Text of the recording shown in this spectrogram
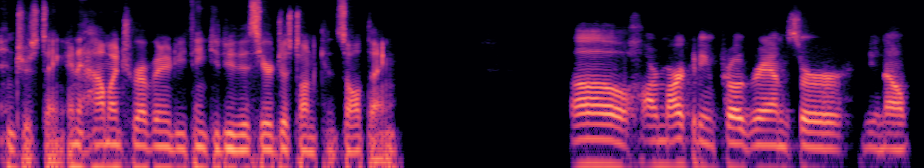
Interesting. And how much revenue do you think you do this year just on consulting? Oh, our marketing programs are, you know,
